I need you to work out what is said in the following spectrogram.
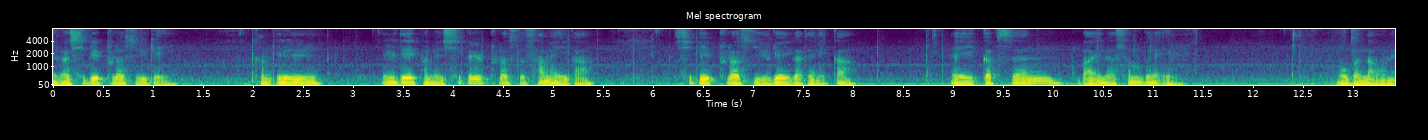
얘가 12 플러스 6a 그럼 1, 1 대입하면 11 플러스 3a가 12 플러스 6a가 되니까 a 값은 마이너스 3분의 1 5번 나오네.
